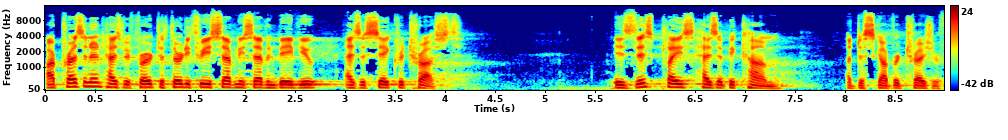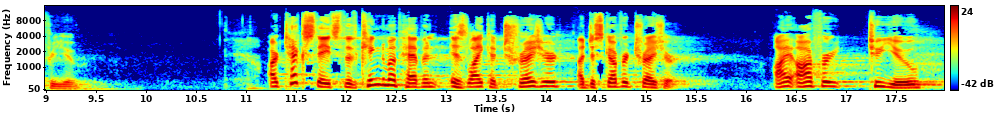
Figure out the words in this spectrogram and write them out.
Our president has referred to 3377 Bayview as a sacred trust. Is this place, has it become a discovered treasure for you? Our text states that the kingdom of heaven is like a treasured, a discovered treasure. I offer to you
